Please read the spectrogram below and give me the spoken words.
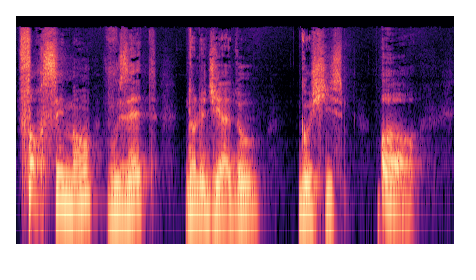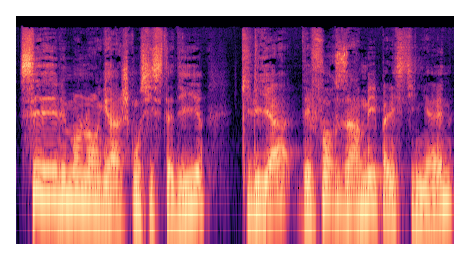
forcément, vous êtes dans le djihado-gauchisme. Or, ces éléments de langage consistent à dire qu'il y a des forces armées palestiniennes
